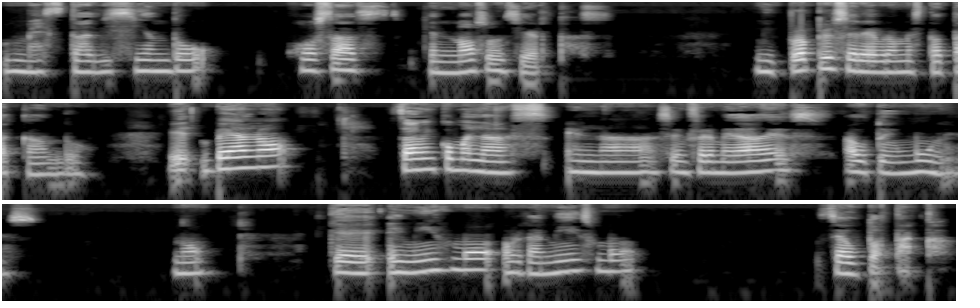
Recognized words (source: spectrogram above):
me está diciendo cosas que no son ciertas. Mi propio cerebro me está atacando. Eh, véanlo, saben como en las, en las enfermedades autoinmunes, ¿no? Que el mismo organismo se autoataca.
